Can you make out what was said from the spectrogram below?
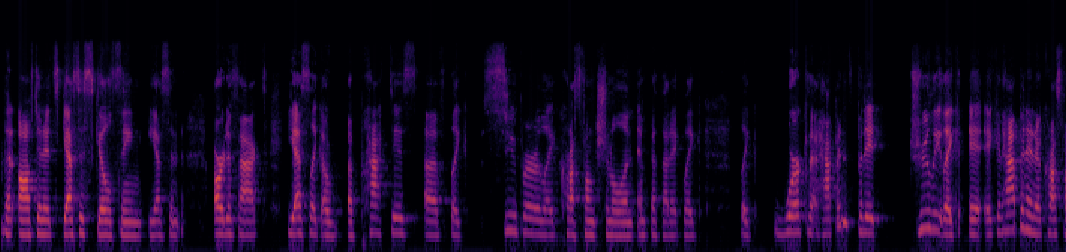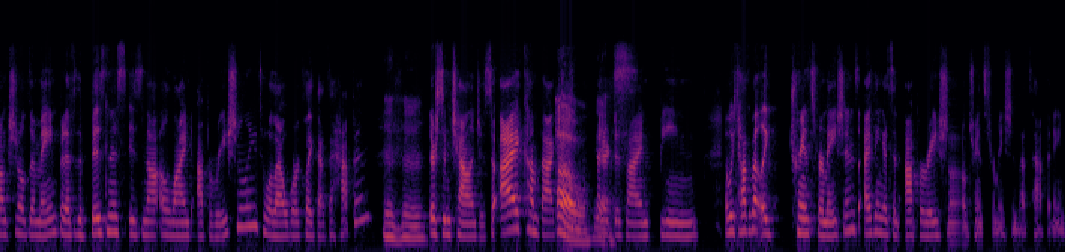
that often it's yes a skill thing yes an artifact yes like a, a practice of like super like cross-functional and empathetic like like work that happens but it truly like it, it can happen in a cross-functional domain but if the business is not aligned operationally to allow work like that to happen Mhm. there's some challenges so i come back to Oh, better yes. design being and we talk about like transformations i think it's an operational transformation that's happening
